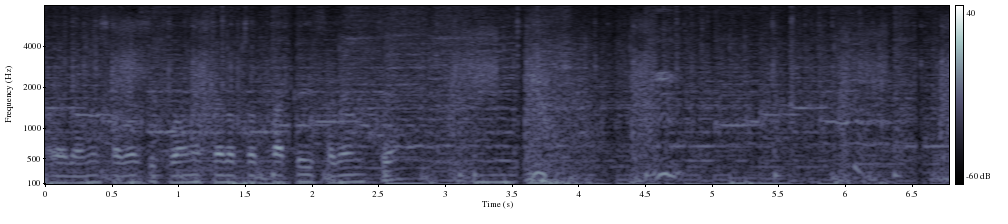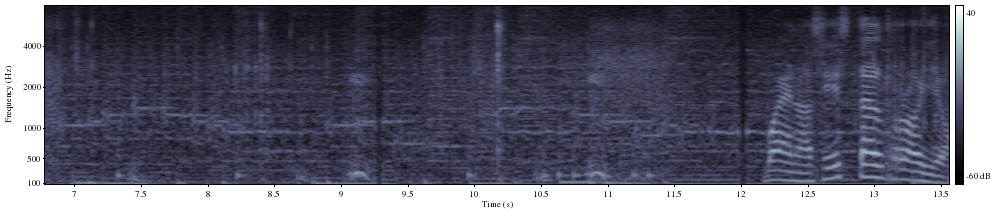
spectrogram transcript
A ver, vamos a ver si podemos hacer otro ataque diferente. Bueno, así está el rollo.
